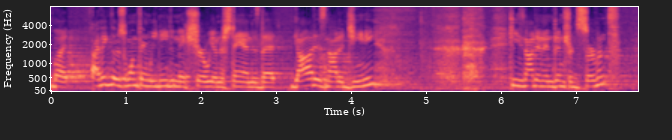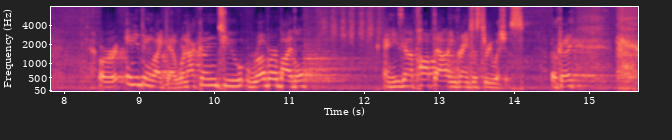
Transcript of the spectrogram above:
But I think there's one thing we need to make sure we understand is that God is not a genie. He's not an indentured servant or anything like that. We're not going to rub our Bible and he's going to pop out and grant us three wishes. Okay?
